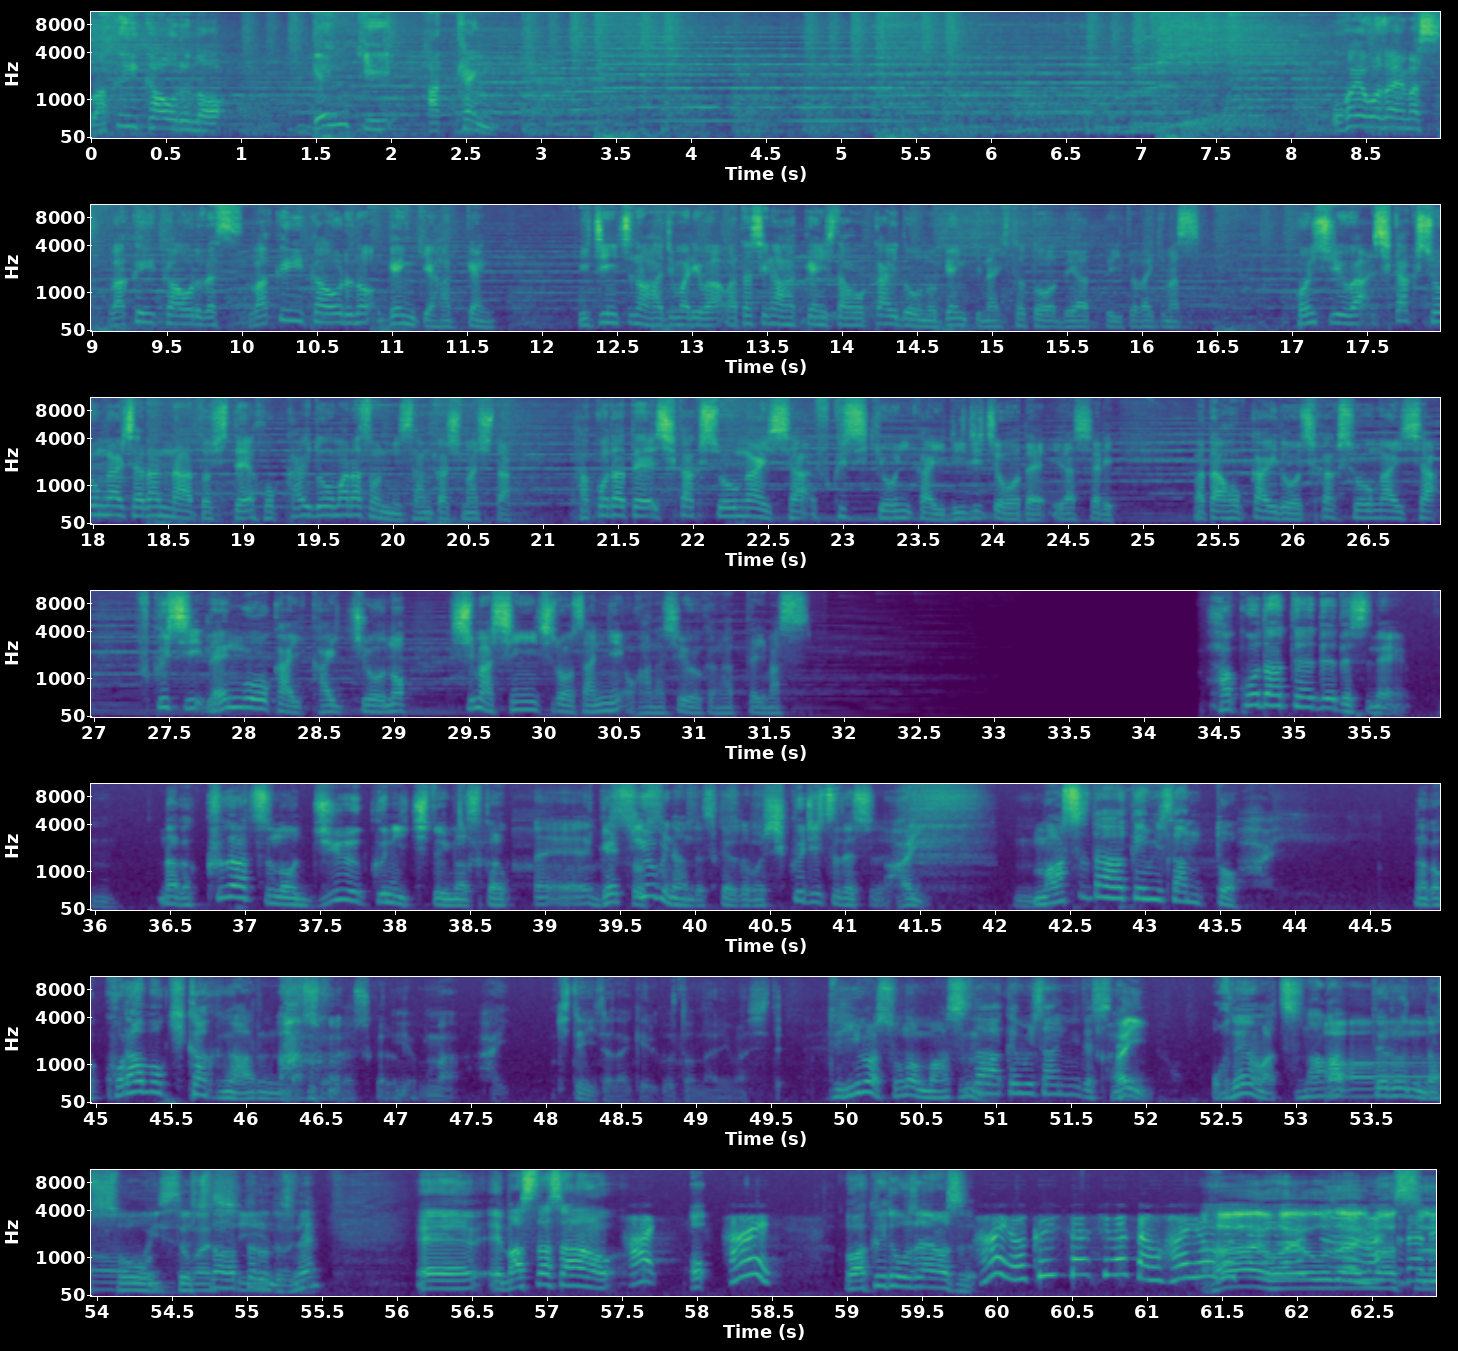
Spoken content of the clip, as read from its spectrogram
和久井薫の元気発見。おはようございます。和久井薫です。和久井薫の元気発見。一日の始まりは私が発見した北海道の元気な人と出会っていただきます。今週は視覚障害者ランナーとして北海道マラソンに参加しました。函館視覚障害者福祉協議会理事長でいらっしゃりまた北海道視覚障害者福祉連合会会長の島真一郎さんにお話を伺っています。函館でですね、うん。なんか9月の19日といいますか、えー月曜日なんですけれども祝日です。はい。増田明美さんとはい。なんかコラボ企画があるんだそうですけれいやどもまあはい。来ていただけることになりまして。で今その増田明美さんにですね、はい。お電話つながってるんだそうです。つながってるんですね。えー、え増田さん。はい。お。はい。和久井でございますはい。和久井さん、島さん、おはようございます。はいおはようございます。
